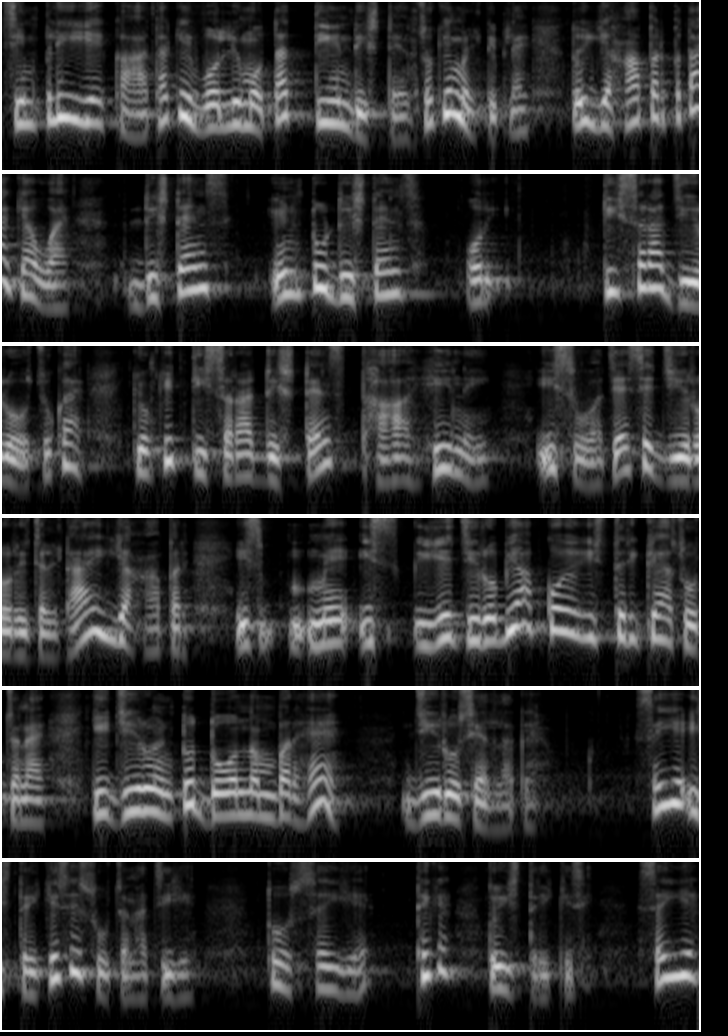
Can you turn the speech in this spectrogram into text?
सिंपली ये कहा था कि वॉल्यूम होता है तीन डिस्टेंसों की मल्टीप्लाई तो यहाँ पर पता क्या हुआ है? डिस्टेंस इनटू डिस्टेंस और तीसरा ज़ीरो हो चुका है, क्योंकि तीसरा डिस्टेंस था ही नहीं। इस वजह से ज़ीरो रिज़ल्ट आया यहाँ पर। इस में इस, ये ज़ीरो भी आपको इस तरीके का सोचना है कि ज़ीरो इंटू दो नंबर हैं, ज़ीरो से अलग है। सही है, इस तरीके से सोचना चाहिए। तो सही है, ठीक है? तो इस तरीके से। सही है,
